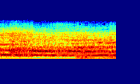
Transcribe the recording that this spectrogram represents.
Deus.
